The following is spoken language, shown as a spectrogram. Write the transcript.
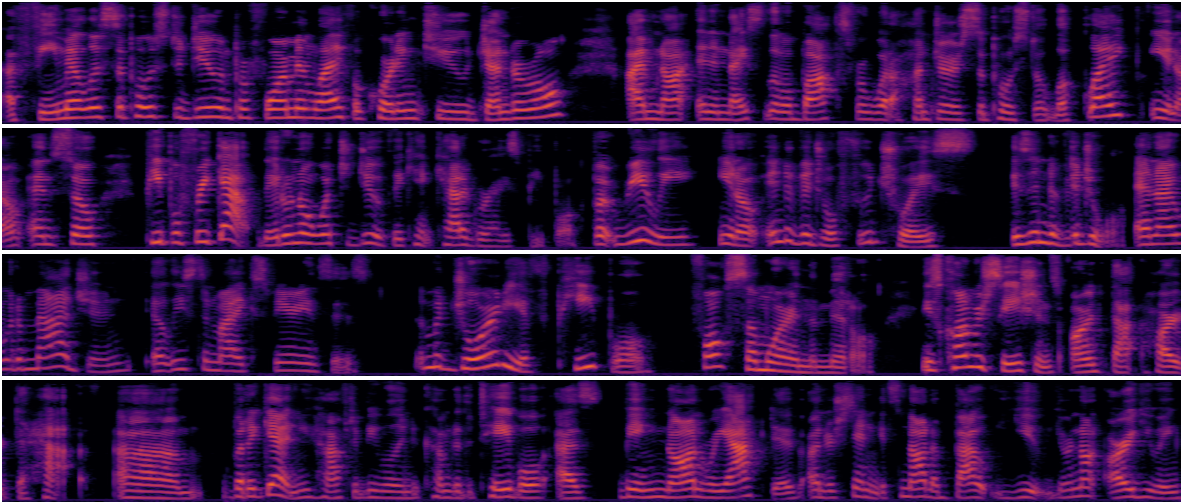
a female is supposed to do and perform in life according to gender role. I'm not in a nice little box for what a hunter is supposed to look like, you know, and so people freak out. They don't know what to do if they can't categorize people. But really, you know, individual food choice is individual. And I would imagine, at least in my experiences, the majority of people fall somewhere in the middle these conversations aren't that hard to have. Um, but again, you have to be willing to come to the table as being non reactive, understanding it's not about you. You're not arguing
